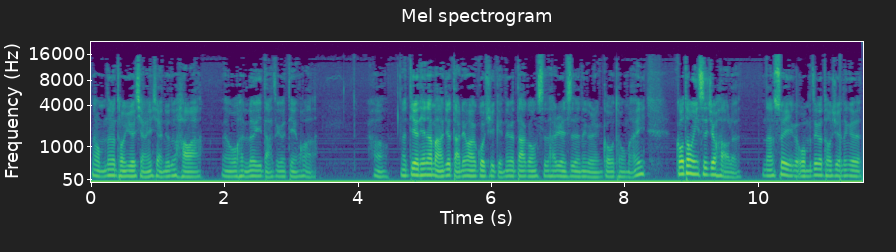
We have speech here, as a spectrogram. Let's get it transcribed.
那我们那个同学想一想，就说好啊，那我很乐意打这个电话。好，那第二天他马上就打电话过去给那个大公司他认识的那个人沟通嘛。诶，沟通一次就好了。那所以我们这个同学那个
